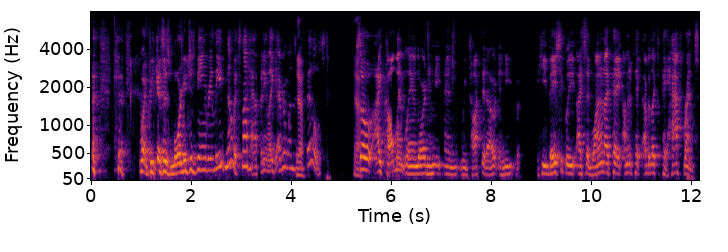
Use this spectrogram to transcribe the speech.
what, because his mortgage is being relieved? No, it's not happening. Like everyone's Yeah. got bills. Yeah. So I called my landlord and, he, and we talked it out. And he, he basically, I said, why don't I pay, I'm going to pay, I would like to pay half rent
